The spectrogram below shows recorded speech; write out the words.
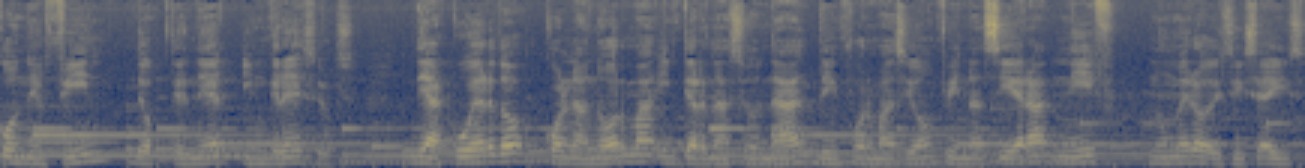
con el fin de obtener ingresos, de acuerdo con la norma internacional de información financiera NIF número 16.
